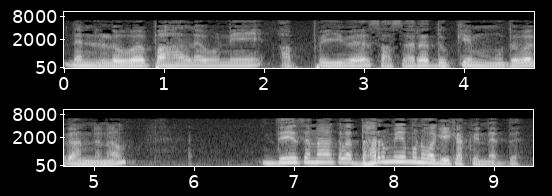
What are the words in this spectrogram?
දැන් ලොව පහළ වුණේ අපිව සසර දුකෙන් මුදව ගන්න නම් දේශනා කළ ධර්මය මොන වගේ එකක් වෙන්නේ නැද්ද?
